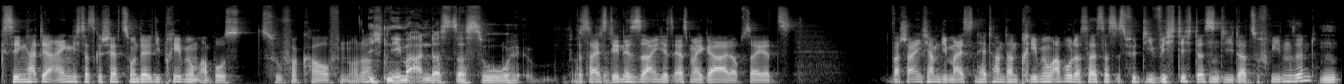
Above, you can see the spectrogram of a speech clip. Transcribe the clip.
Xing hat ja eigentlich das Geschäftsmodell, die Premium-Abos zu verkaufen, oder? Ich nehme an, dass das so. Das heißt, denen ist es eigentlich jetzt erstmal egal, ob es da jetzt. Wahrscheinlich haben die meisten Headhunter ein Premium-Abo, das heißt, das ist für die wichtig, dass die da zufrieden sind. Mhm.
